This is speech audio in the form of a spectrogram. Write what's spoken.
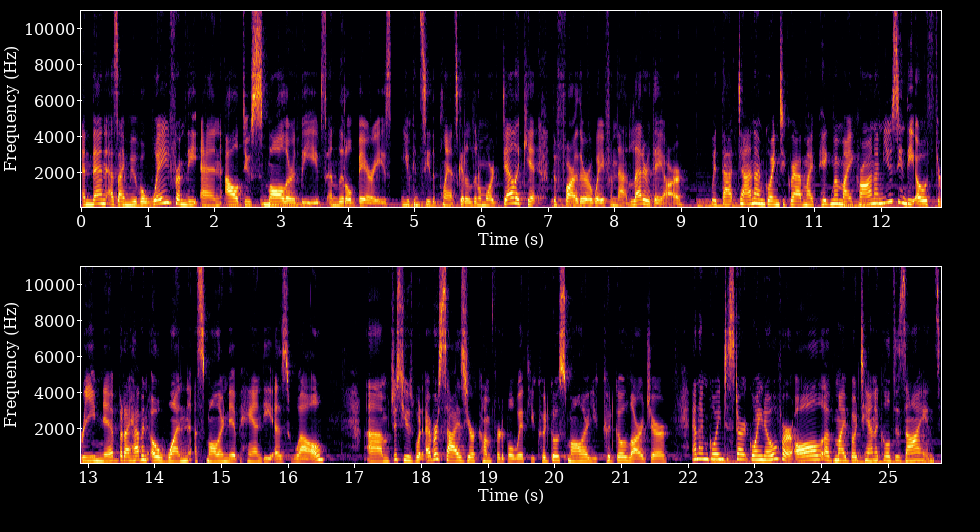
And then as I move away from the N, I'll do smaller leaves and little berries. You can see the plants get a little more delicate the farther away from that letter they are. With that done, I'm going to grab my Pigma Micron. I'm using the 03 nib, but I have an 01, a smaller nib handy as well. Um, just use whatever size you're comfortable with. You could go smaller, you could go larger. And I'm going to start going over all of my botanical designs.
